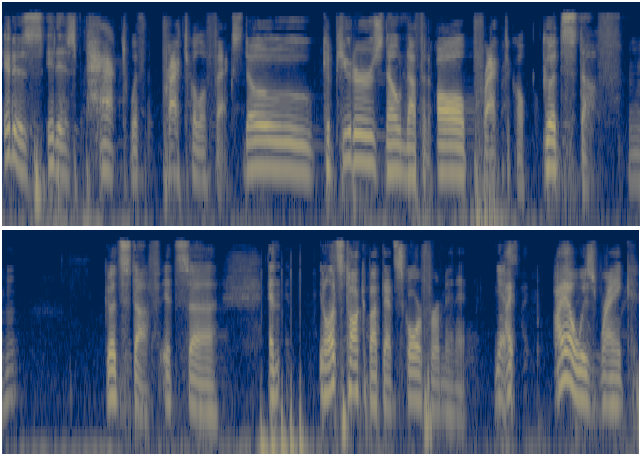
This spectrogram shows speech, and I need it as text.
It is it is packed with practical effects. No computers, no nothing. All practical. Good stuff. Mm-hmm. Good stuff. It's uh and you know, let's talk about that score for a minute. Yes. I always rank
